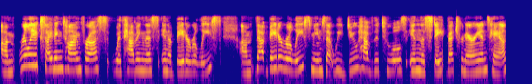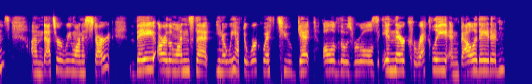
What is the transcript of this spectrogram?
um, really exciting time for us with having this in a beta release. Um, that beta release means that we do have the tools in the state veterinarians' hands. Um, that's where we want to start. They are the ones that you know we have to work with to get all of those rules in there correctly and validated.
